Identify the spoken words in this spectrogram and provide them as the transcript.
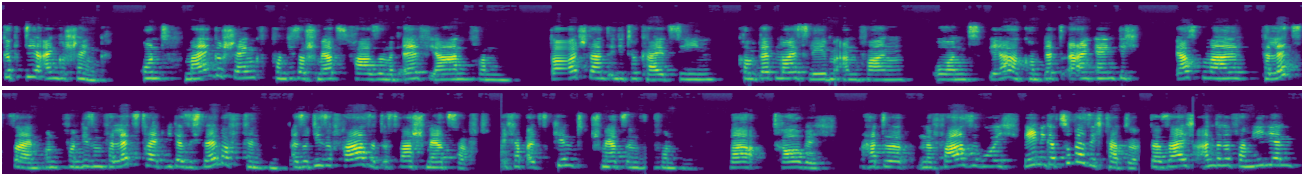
gibt dir ein Geschenk. Und mein Geschenk von dieser Schmerzphase mit elf Jahren von Deutschland in die Türkei ziehen, komplett neues Leben anfangen und ja, komplett eigentlich erstmal verletzt sein und von diesem Verletztheit wieder sich selber finden. Also diese Phase, das war schmerzhaft. Ich habe als Kind Schmerz empfunden, war traurig, hatte eine Phase, wo ich weniger Zuversicht hatte. Da sah ich andere Familien,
